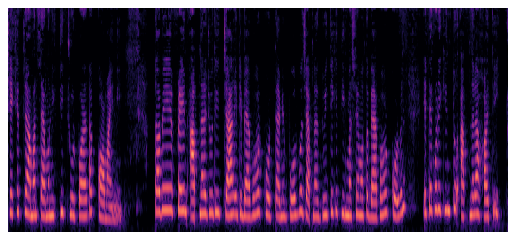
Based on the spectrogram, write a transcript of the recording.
সেক্ষেত্রে আমার তেমন একটি চুল পড়াটা কমায়নি। তবে ফ্রেন্ড আপনারা যদি চান এটি ব্যবহার করতে, আমি বলব যে আপনারা দুই থেকে তিন মাসের মতো ব্যবহার করবেন। এতে করে কিন্তু আপনারা হয়তো একটু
